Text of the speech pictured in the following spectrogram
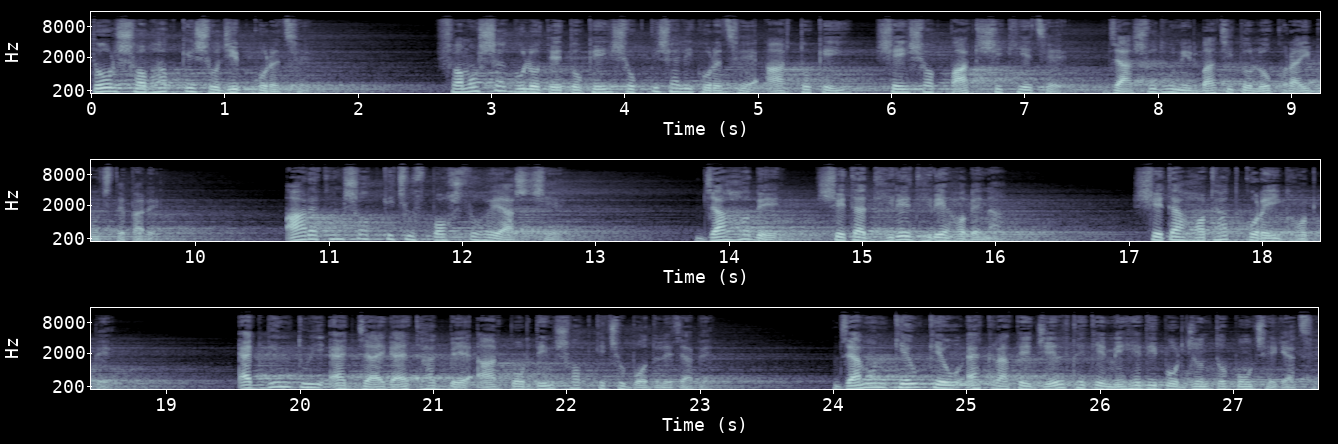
তোর স্বভাবকে সজীব করেছে। সমস্যাগুলোতে তোকেই শক্তিশালী করেছে আর তোকেই সেই সব পাঠ শিখিয়েছে যা শুধু নির্বাচিত লোকরাই বুঝতে পারে। আর এখন সব কিছু স্পষ্ট হয়ে আসছে। যা হবে সেটা ধীরে ধীরে হবে না। সেটা হঠাৎ করেই ঘটবে। একদিন তুই এক জায়গায় থাকবে আর পরদিন সব কিছু বদলে যাবে। যেমন কেউ কেউ এক রাতে জেল থেকে মেহেদি পর্যন্ত পৌঁছে গেছে।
